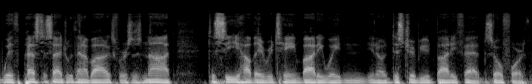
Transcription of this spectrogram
with pesticides with antibiotics versus not to see how they retain body weight and you know distribute body fat and so forth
